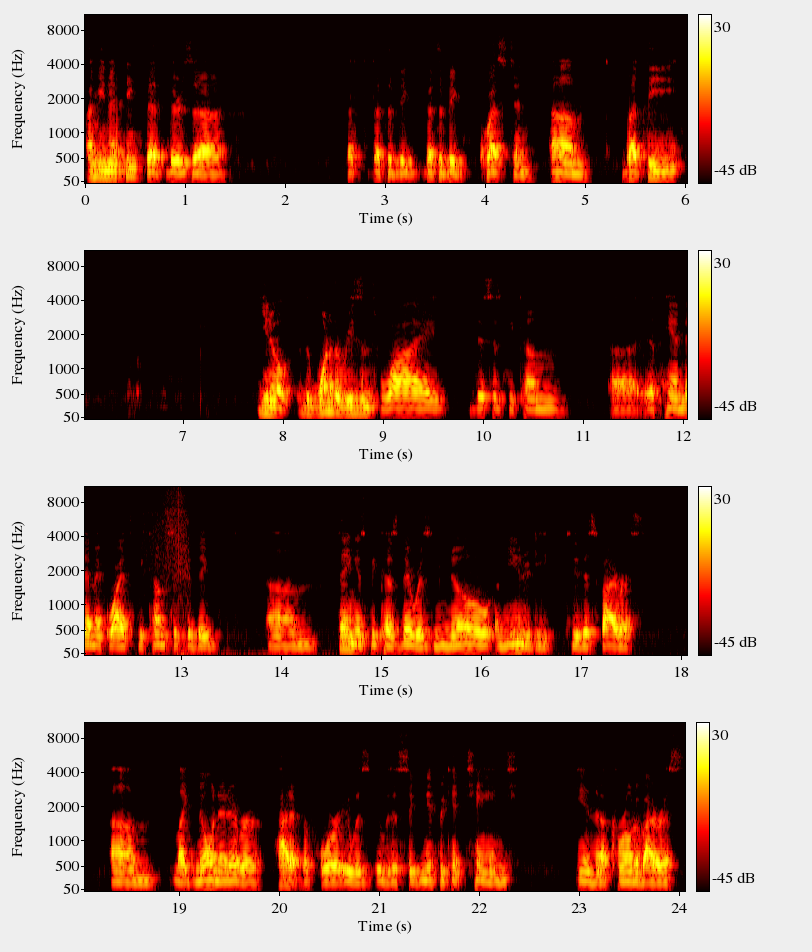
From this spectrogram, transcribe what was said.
I mean, I think that there's a that's that's a big that's a big question. Um, but the you know the, one of the reasons why this has become uh, a pandemic, why it's become such a big um, thing, is because there was no immunity to this virus. Um, like no one had ever had it before. It was it was a significant change in a coronavirus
